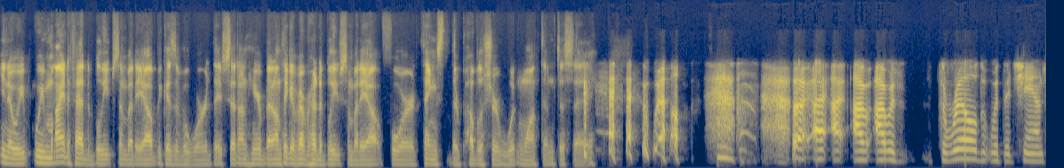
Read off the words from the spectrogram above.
you know, we we might have had to bleep somebody out because of a word they've said on here, but I don't think I've ever had to bleep somebody out for things their publisher wouldn't want them to say. well, I, I I was thrilled with the chance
